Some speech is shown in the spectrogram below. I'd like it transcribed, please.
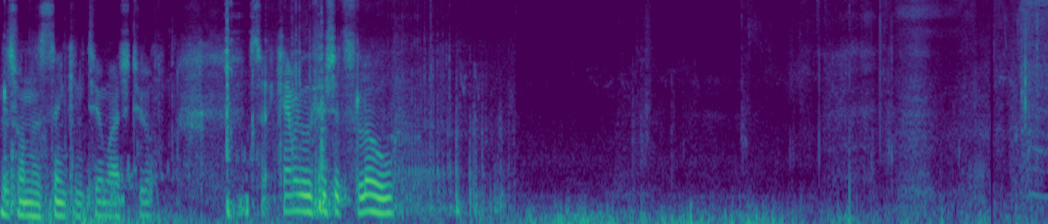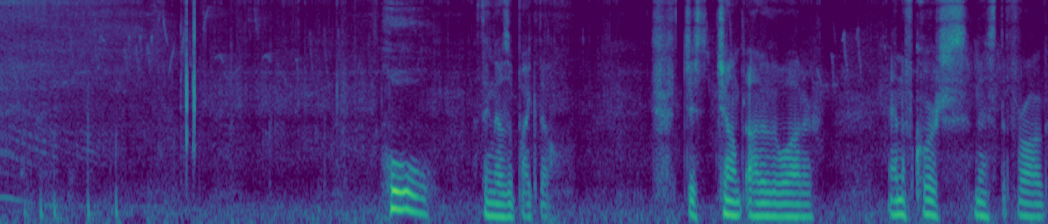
this one is sinking too much too. So I can't really fish it slow. Oh, I think that was a pike though. Just jumped out of the water. And of course, missed the frog.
